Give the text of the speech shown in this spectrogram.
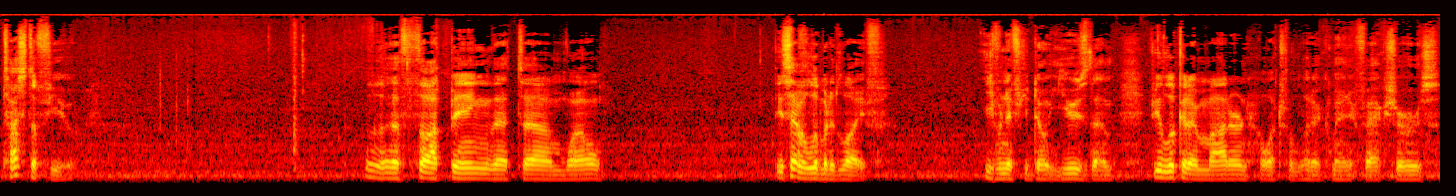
test a few. The thought being that, um, well, these have a limited life, even if you don't use them. If you look at a modern electrolytic manufacturer's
